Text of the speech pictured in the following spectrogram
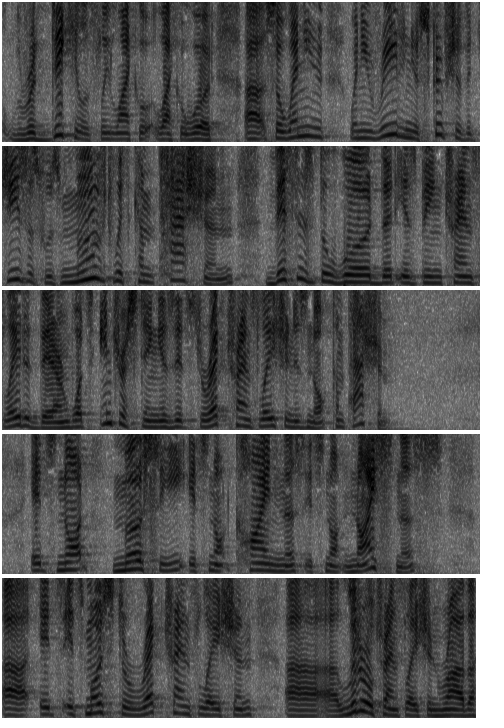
ridiculously like a, like a word. Uh, so when you, when you read in your scripture that Jesus was moved with compassion, this is the word that is being translated there. And what's interesting is its direct translation is not compassion. It's not mercy, it's not kindness, it's not niceness. Uh, its, its most direct translation, uh, literal translation rather,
